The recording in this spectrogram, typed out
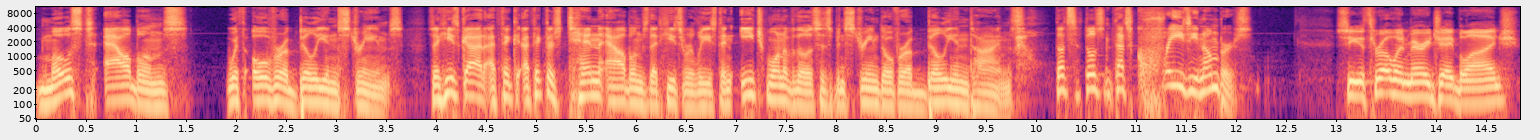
most albums with over a billion streams. So he's got, I think, I think there's 10 albums that he's released, and each one of those has been streamed over a billion times. That's those. That's crazy numbers. So you throw in Mary J. Blige,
